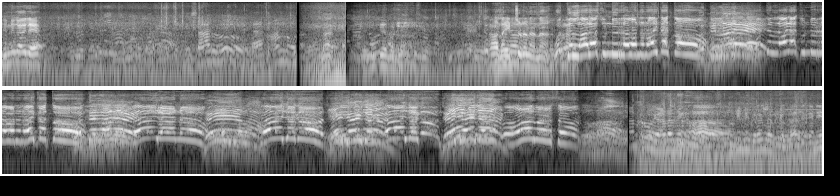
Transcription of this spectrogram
నిన్ను కాదులే. సారు అన్న నాయకత్వం. రవణ నాయకత్వం! జై రవణ జై జగన్ జై జగన్ జై జగన్ ఏడాది కదా. ఇంటింటికి తిరగలేదు కదా. అందుకని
